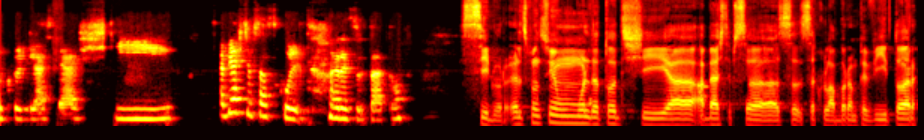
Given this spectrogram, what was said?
lucrurile astea și abia aștept să ascult rezultatul. Sigur, îți mulțumim mult de tot și uh, abia aștept să, să, să colaborăm pe viitor.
